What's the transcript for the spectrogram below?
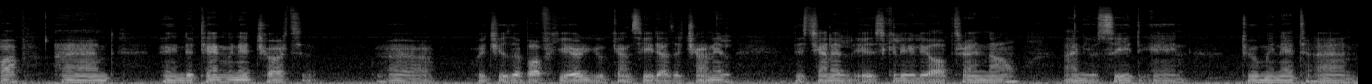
up and in the 10 minute chart uh, which is above here you can see it as a channel this channel is clearly uptrend now and you see it in two minute and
